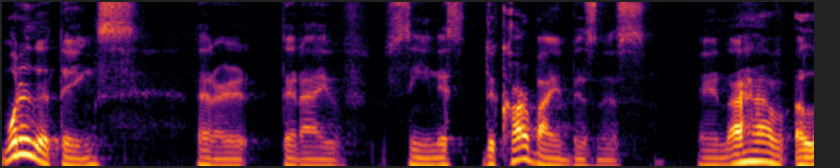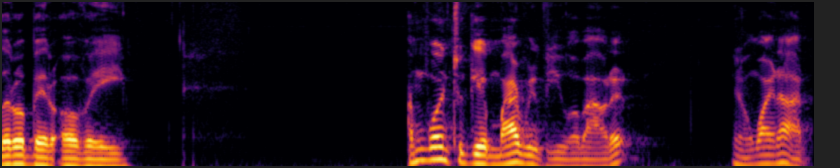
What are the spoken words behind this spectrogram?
One of the things that are that I've seen is the car buying business. And I have a little bit of a I'm going to give my review about it. You know, why not?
